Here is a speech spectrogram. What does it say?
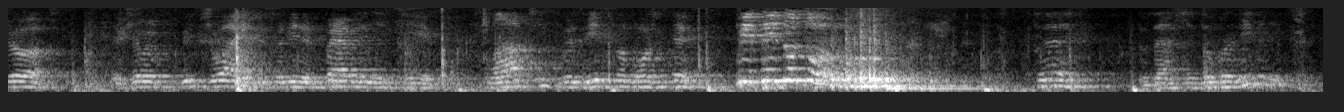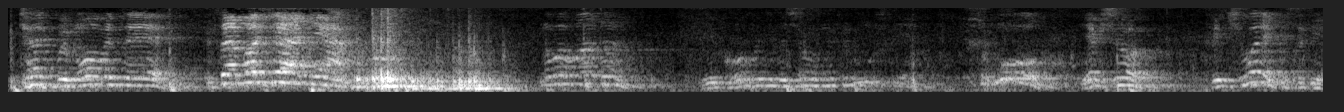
Якщо ви відчуваєте в собі невпевненість і слабкість, ви, звісно, можете піти додому. Це захід добровільний, так би мовити, за бажанням. Нова влада нікого ні до чого не примушує. Тому, якщо відчуваєте собі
